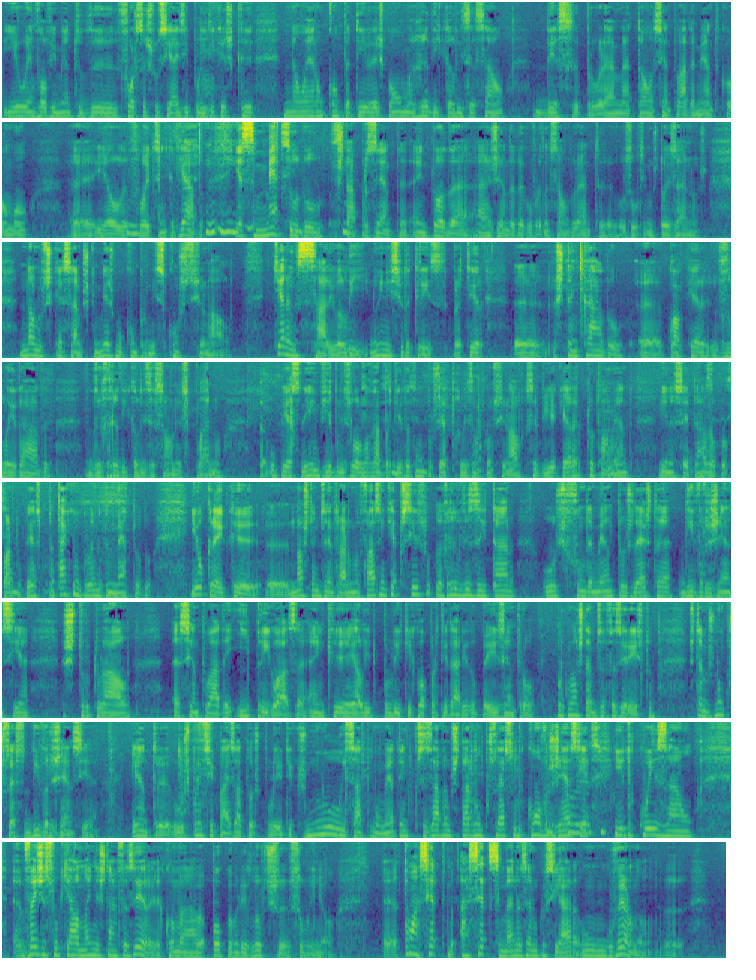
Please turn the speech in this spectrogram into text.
e o envolvimento de forças sociais e políticas que não eram compatíveis com uma radicalização desse programa tão acentuadamente como eh, ele foi desencadeado. Esse método está presente em toda a agenda da governação durante os últimos dois anos. Não nos esqueçamos que mesmo o compromisso constitucional que era necessário ali, no início da crise, para ter estancado uh, qualquer veleidade de radicalização nesse plano, o PSD inviabilizou logo à partida com um projeto de revisão constitucional que sabia que era totalmente inaceitável por parte do PS. Portanto, há aqui um problema de método. E eu creio que uh, nós estamos a entrar numa fase em que é preciso revisitar os fundamentos desta divergência estrutural acentuada e perigosa em que a elite política ou partidária do país entrou. Porque nós estamos a fazer isto, estamos num processo de divergência entre os principais atores políticos no exato momento em que precisávamos estar num processo de convergência e de coesão. Veja-se o que a Alemanha está a fazer, como há pouco a Maria de Lourdes sublinhou. Estão há sete, há sete semanas a negociar um governo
